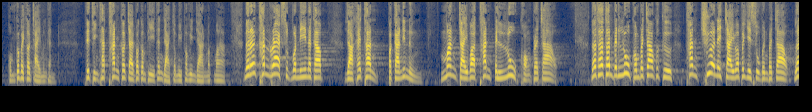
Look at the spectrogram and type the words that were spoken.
ๆผมก็ไม่เข้าใจเหมือนกัน ที่จริงถ้าท่านเข้าใจพระคัมภีร์ท่านอยากจะมีพระวิญญาณมากๆดังนั้นขั้นแรกสุดวันนี้นะครับ อยากให้ท่านประการที่หนึ่งมั่นใจว่าท่านเป็นลูกของพระเจ้า แล้วถ้าท่านเป็นลูกของพระเจ้าก็คือ ท่านเชื่อในใจว่าพระเยซูเป็นพระเจ้า และ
